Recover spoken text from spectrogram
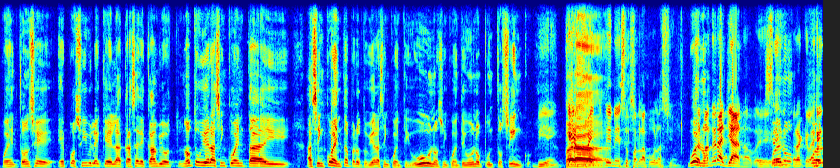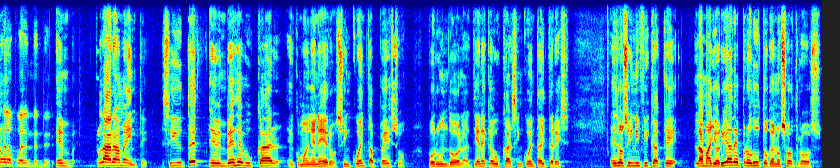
pues entonces es posible que la tasa de cambio no tuviera 50 y, a 50, pero tuviera 51, 51.5. Bien. ¿Qué efecto tiene eso para la población? Bueno. de manera llana, eh, Bueno, para que la bueno, gente lo pueda entender. En- claramente, si usted en vez de buscar, eh, como en enero, 50 pesos por un dólar, tiene que buscar 53, eso significa que la mayoría de productos que nosotros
